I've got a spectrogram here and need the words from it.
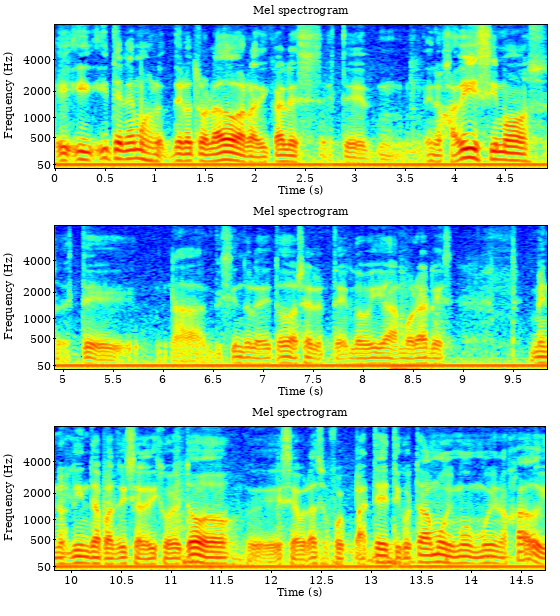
y, y- y tenemos del otro lado a radicales este, enojadísimos, este, nada, diciéndole de todo, ayer este, lo veía a Morales menos linda Patricia le dijo de todo, eh, ese abrazo fue patético, estaba muy, muy, muy enojado y,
